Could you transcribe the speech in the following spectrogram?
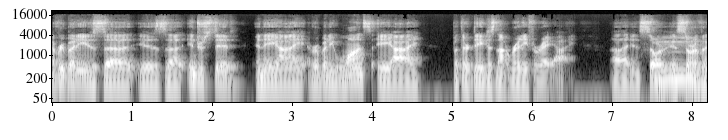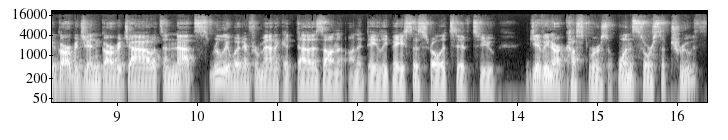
everybody is uh, is uh, interested in AI. Everybody wants AI, but their data is not ready for AI. Uh, and so mm. it's sort of the mm. garbage in, garbage out, and that's really what Informatica does on on a daily basis relative to giving our customers one source of truth.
